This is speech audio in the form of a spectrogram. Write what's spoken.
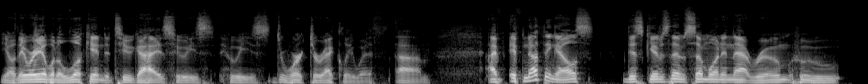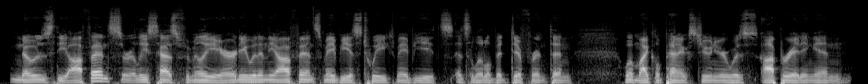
you know they were able to look into two guys who he's who he's worked directly with. Um, if nothing else, this gives them someone in that room who knows the offense or at least has familiarity within the offense. Maybe it's tweaked, maybe it's it's a little bit different than what Michael Penix Jr. was operating in,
